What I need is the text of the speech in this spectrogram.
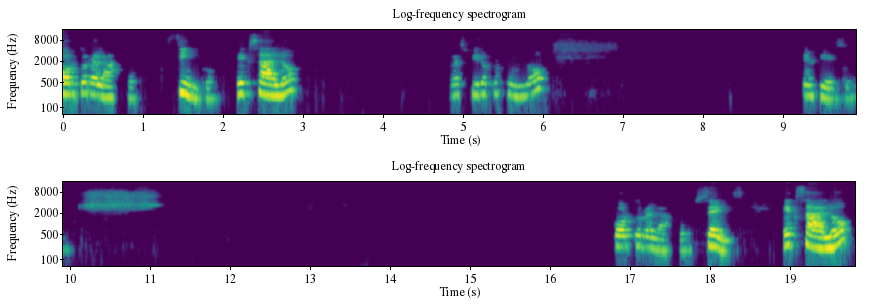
corto relajo. Cinco. Exhalo. Respiro profundo. Empiezo. Corto relajo. Seis. Exhalo.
